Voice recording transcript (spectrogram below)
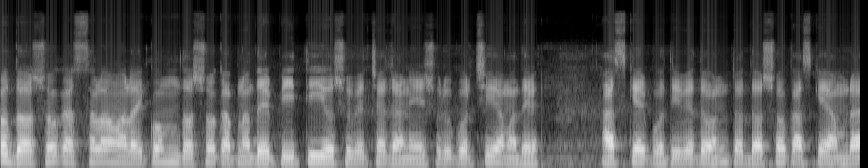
দর্শক, আসসালামু আলাইকুম। দর্শক, আপনাদের প্রীতি ও শুভেচ্ছা জানিয়ে শুরু করছি আমাদের আজকের প্রতিবেদন। তো দর্শক, আজকে আমরা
